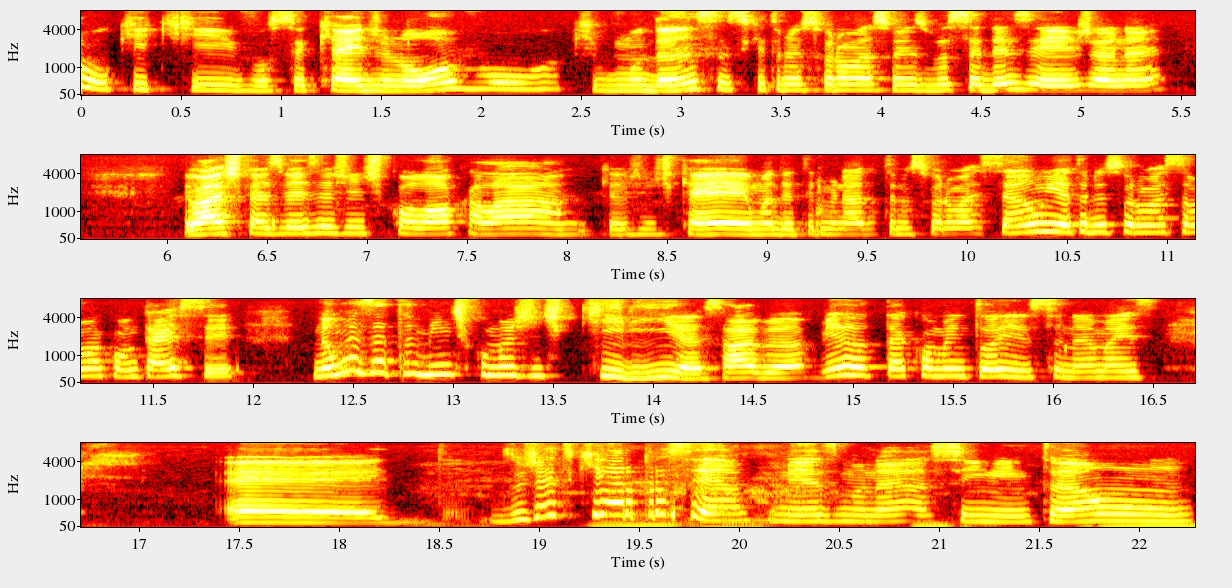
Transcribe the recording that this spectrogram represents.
o que, que você quer de novo, que mudanças, que transformações você deseja, né? Eu acho que às vezes a gente coloca lá que a gente quer uma determinada transformação e a transformação acontece não exatamente como a gente queria, sabe? A Bia até comentou isso, né? Mas é, do jeito que era para ser mesmo, né? Assim, então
